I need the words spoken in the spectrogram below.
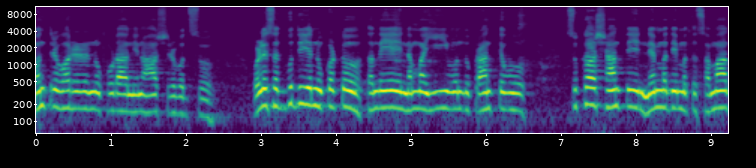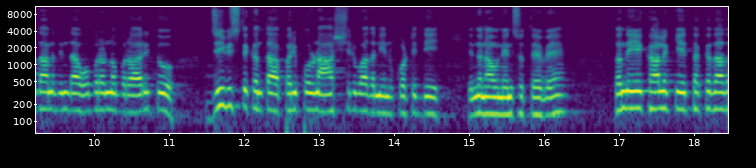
ಮಂತ್ರಿವಾರ್ಯರನ್ನು ಕೂಡ ನೀನು ಆಶೀರ್ವದಿಸು. ಒಳ್ಳೆ ಸದ್ಬುದ್ಧಿಯನ್ನು ಕೊಟ್ಟು ತಂದೆಯೇ, ನಮ್ಮ ಈ ಒಂದು ಪ್ರಾಂತ್ಯವು ಸುಖ, ಶಾಂತಿ, ನೆಮ್ಮದಿ ಮತ್ತು ಸಮಾಧಾನದಿಂದ ಒಬ್ಬರನ್ನೊಬ್ಬರು ಅರಿತು ಜೀವಿಸ್ತಕ್ಕಂಥ ಪರಿಪೂರ್ಣ ಆಶೀರ್ವಾದ ನೀನು ಕೊಟ್ಟಿದ್ದಿ ಎಂದು ನಾವು ನೆನೆಸುತ್ತೇವೆ. ತಂದೆಯ, ಕಾಲಕ್ಕೆ ತಕ್ಕದಾದ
